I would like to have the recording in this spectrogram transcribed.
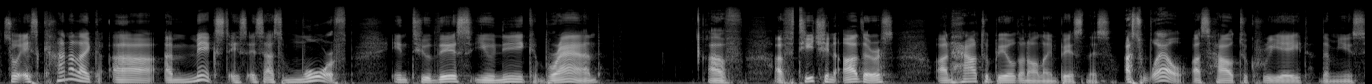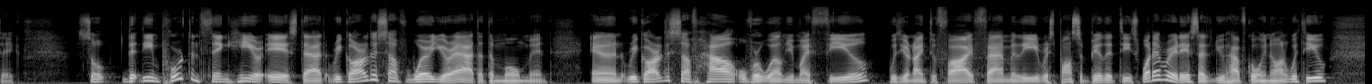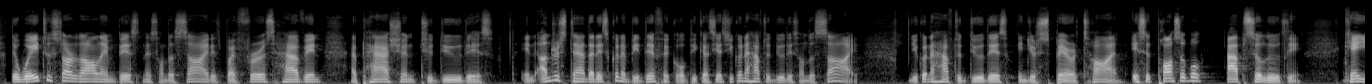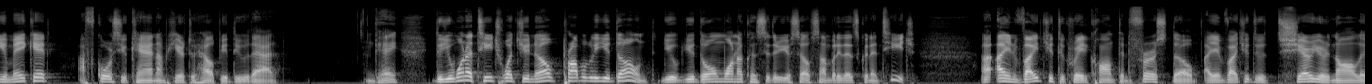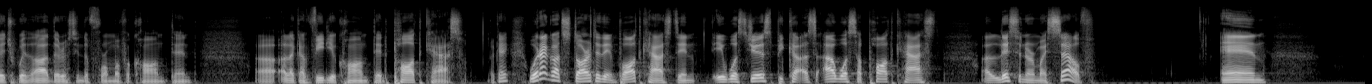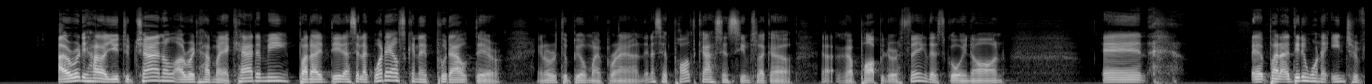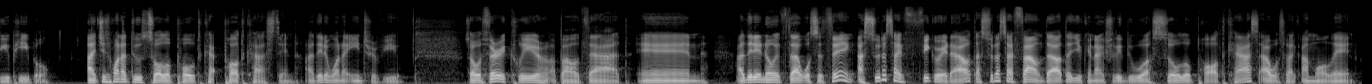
So it's kind of like uh, a, a mixed, it's, it's has morphed into this unique brand of, of teaching others on how to build an online business as well as how to create the music. So the, the important thing here is that regardless of where you're at at the moment And regardless of how overwhelmed you might feel with your nine to five, family, responsibilities, whatever it is that you have going on with you, the way to start an online business on the side is by first having a passion to do this. And understand that it's going to be difficult because, yes, you're going to have to do this on the side. You're going to have to do this in your spare time. Is it possible? Absolutely. Can you make it? Of course you can. I'm here to help you do that. Okay. Do you want to teach what you know? Probably you don't. You you don't want to consider yourself somebody that's going to teach. Uh, I invite you to create content first, though. I invite you to share your knowledge with others in the form of a content, uh, like a video content, podcast. Okay. When I got started in podcasting, it was just because I was a podcast uh, listener myself, and I already had a YouTube channel, I already had my academy, but I did. I said, like, what else can I put out there in order to build my brand? And I said, podcasting seems like a, a, a popular thing that's going on, and eh, but I didn't want to interview people. I just want to do solo podca- podcasting. I didn't want to interview, so I was very clear about that, and I didn't know if that was a thing. As soon as I figured it out, as soon as I found out that you can actually do a solo podcast, I was like, I'm all in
